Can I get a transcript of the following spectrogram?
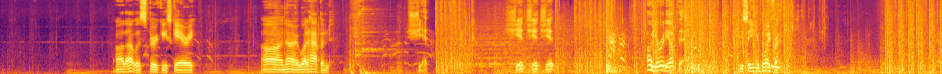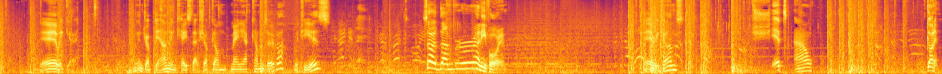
Oh, that was spooky scary. Oh no, what happened? Shit. Shit, shit, shit. Oh, you're already up there. You seen your boyfriend. There we go. I'm gonna drop down in case that shotgun maniac comes over, which he is. So I'm ready for him. There he comes. Shit. Ow. Got him.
